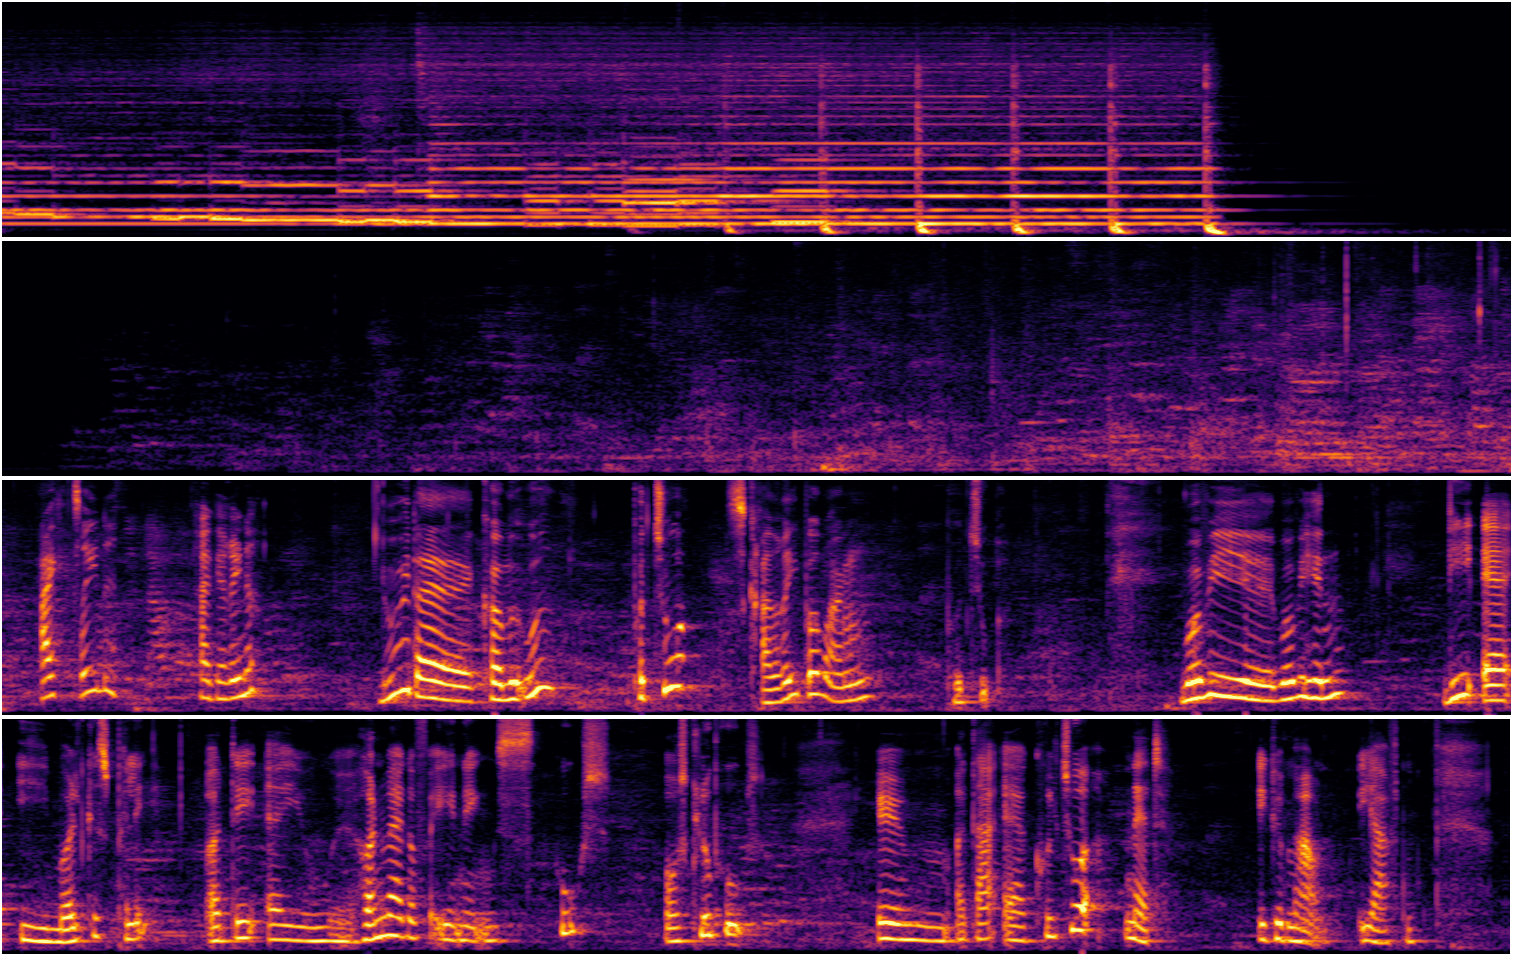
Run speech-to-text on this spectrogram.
Hej Katrine. Hej Karina. Nu er vi da kommet ud på tur. Skrædderi på Vrangen på tur. Hvor er vi, øh, hvor er vi henne? Vi er i Molkes Palæ, og det er jo øh, Håndværkerforeningens hus, vores klubhus. Øhm, og der er kulturnat i København i aften.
